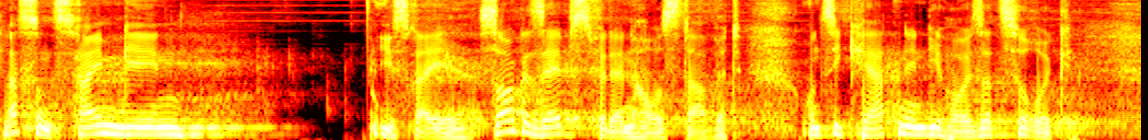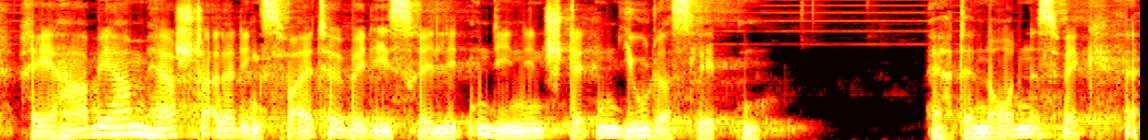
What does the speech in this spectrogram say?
Lass uns heimgehen, Israel, sorge selbst für dein Haus, David. Und sie kehrten in die Häuser zurück. Rehabeam herrschte allerdings weiter über die Israeliten, die in den Städten Judas lebten. Ja, der Norden ist weg.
